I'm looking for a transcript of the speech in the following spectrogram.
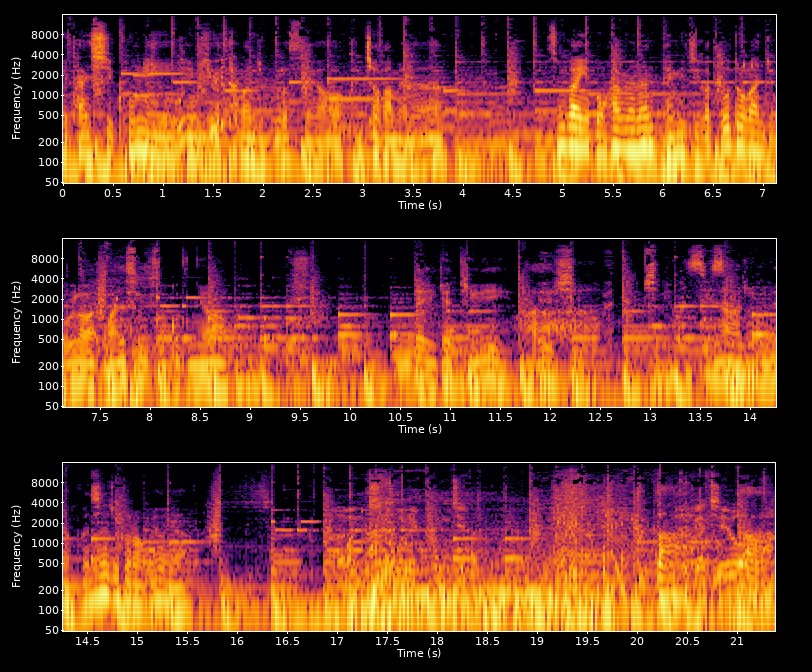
이 달씨 궁이 데미지가 들어가는지 몰랐어요. 근처 가면은. 순간이동 하면은 데미지가 또 들어가는지 몰라가지고 안 쓰고 있었거든요. 근데 이게 딜이 와 기묘한 세상 그냥 아주 그냥 끝내주더라고요 그냥. 제어 딱.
